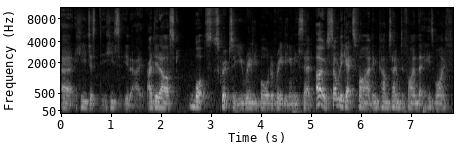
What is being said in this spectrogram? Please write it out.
Uh, he just he's you know I, I did ask what scripts are you really bored of reading, and he said, oh, somebody gets fired and comes home to find that his wife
